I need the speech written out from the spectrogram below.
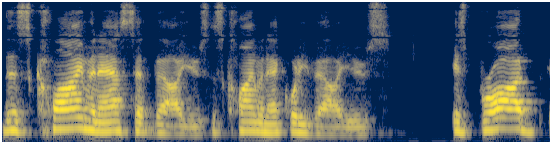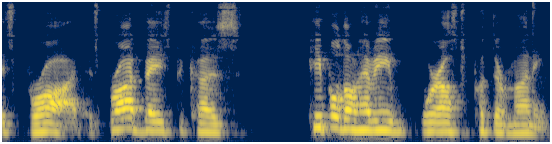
this climb in asset values, this climb in equity values, is broad. It's broad. It's broad based because people don't have anywhere else to put their money,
